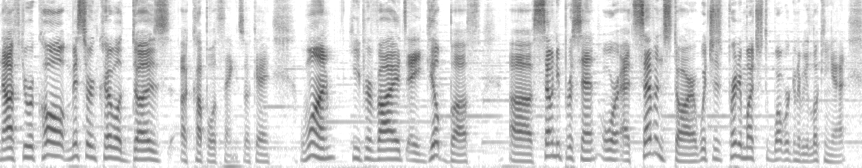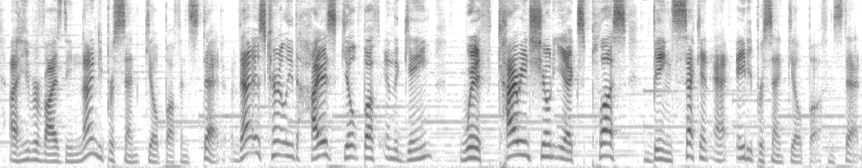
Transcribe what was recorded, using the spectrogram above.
Now, if you recall, Mr. Incredible does a couple of things, okay? One, he provides a guilt buff uh, 70% or at 7 star, which is pretty much what we're going to be looking at, uh, he provides the 90% guilt buff instead. That is currently the highest guilt buff in the game, with Kairi Xion EX Plus being second at 80% guilt buff instead.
